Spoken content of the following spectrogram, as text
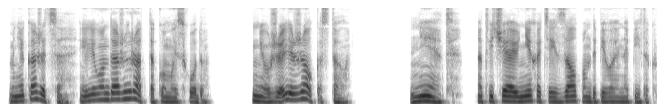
Мне кажется, или он даже рад такому исходу. Неужели жалко стало? «Нет», — отвечаю нехотя и залпом допиваю напиток.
